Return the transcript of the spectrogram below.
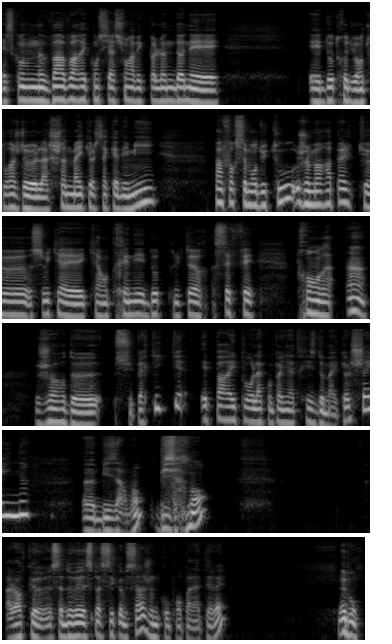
est-ce qu'on va avoir réconciliation avec Paul London et, d'autres du entourage de la Shawn Michaels Academy? Pas forcément du tout. Je me rappelle que celui qui a, entraîné d'autres lutteurs s'est fait prendre un genre de super kick. Et pareil pour l'accompagnatrice de Michael Shane. Euh, bizarrement, bizarrement. Alors que ça devait se passer comme ça, je ne comprends pas l'intérêt. Mais bon,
